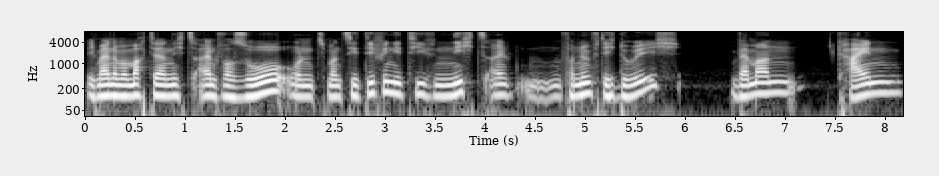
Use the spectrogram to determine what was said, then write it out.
ich meine, man macht ja nichts einfach so und man zieht definitiv nichts ein, vernünftig durch, wenn man keinen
